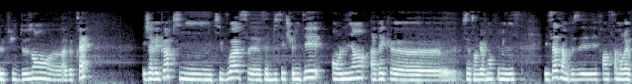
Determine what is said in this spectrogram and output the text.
depuis deux ans euh, à peu près. Et j'avais peur qu'ils voient ce- cette bisexualité en lien avec euh, cet engagement féministe. Et ça, ça me faisait, enfin, ça m'aurait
